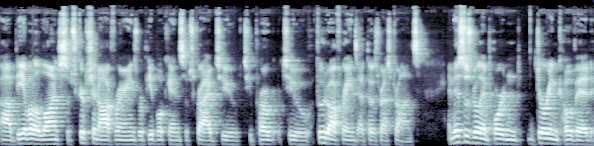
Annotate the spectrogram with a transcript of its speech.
uh, be able to launch subscription offerings where people can subscribe to to pro, to food offerings at those restaurants. And this was really important during COVID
